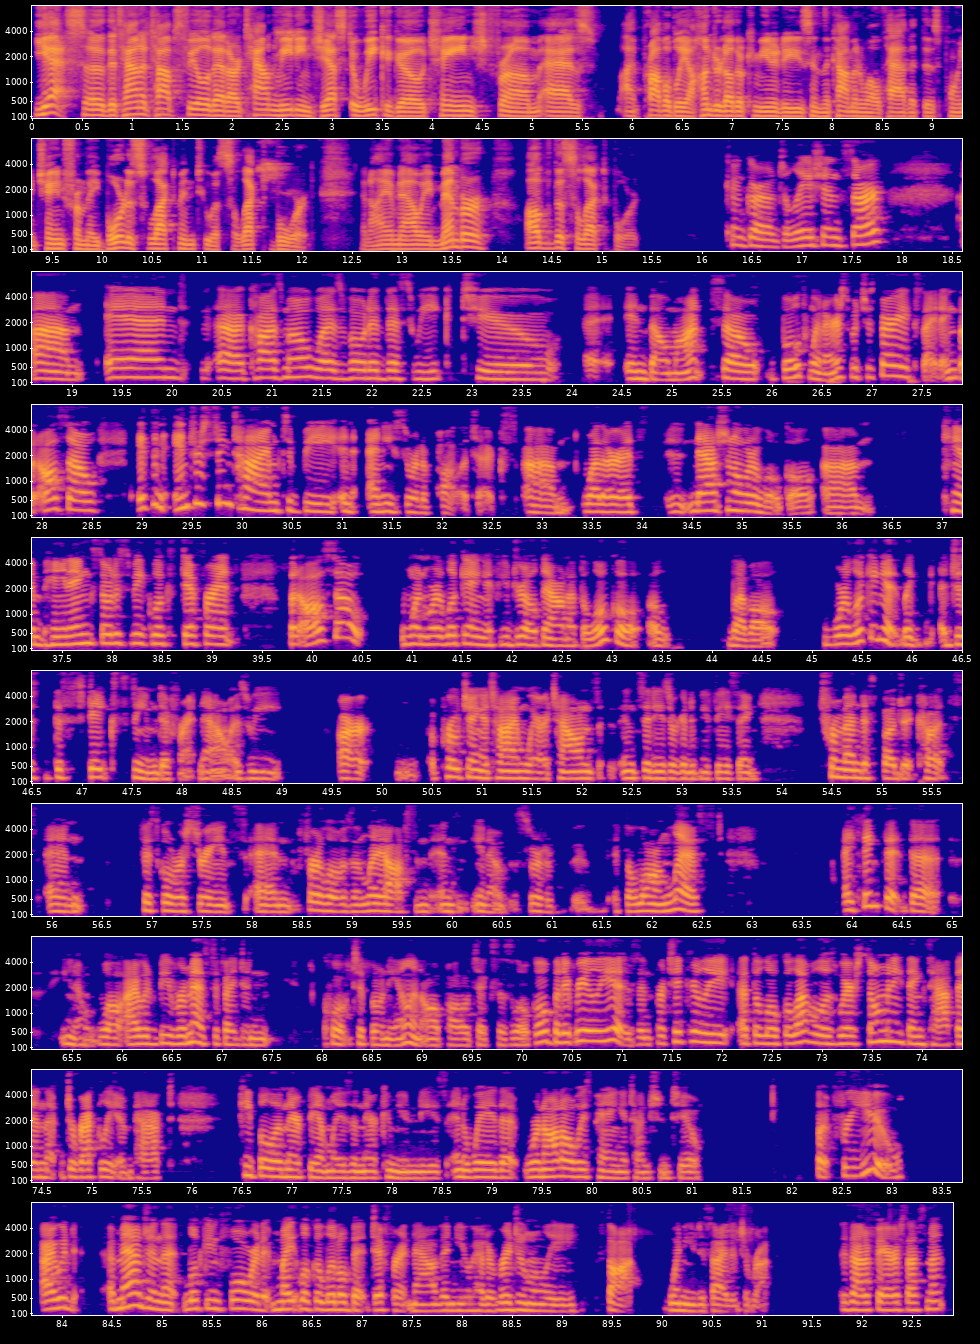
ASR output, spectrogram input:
Yes, uh, the town of Topsfield at our town meeting just a week ago changed from as I probably a hundred other communities in the Commonwealth have at this point changed from a board of selectmen to a select board, and I am now a member of the select board. Congratulations, sir. Um, and uh, Cosmo was voted this week to uh, in Belmont. So both winners, which is very exciting, but also it's an interesting time to be in any sort of politics, um, whether it's national or local. Um, campaigning, so to speak, looks different, but also when we're looking, if you drill down at the local uh, level, we're looking at like just the stakes seem different now as we are approaching a time where towns and cities are going to be facing tremendous budget cuts and fiscal restraints and furloughs and layoffs and, and you know sort of it's a long list i think that the you know well i would be remiss if i didn't quote tip o'neill and all politics is local but it really is and particularly at the local level is where so many things happen that directly impact people and their families and their communities in a way that we're not always paying attention to. But for you, I would imagine that looking forward, it might look a little bit different now than you had originally thought when you decided to run. Is that a fair assessment?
